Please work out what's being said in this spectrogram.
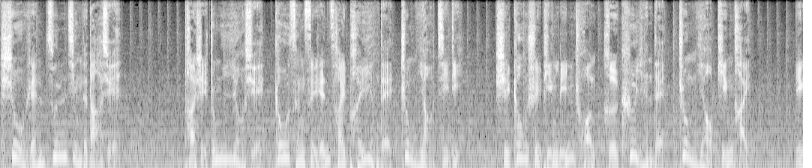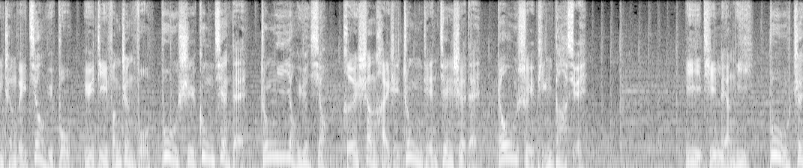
受人尊敬的大学。它是中医药学高层次人才培养的重要基地，是高水平临床和科研的重要平台。并成为教育部与地方政府布市共建的中医药院校和上海市重点建设的高水平大学。一体两翼，布阵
